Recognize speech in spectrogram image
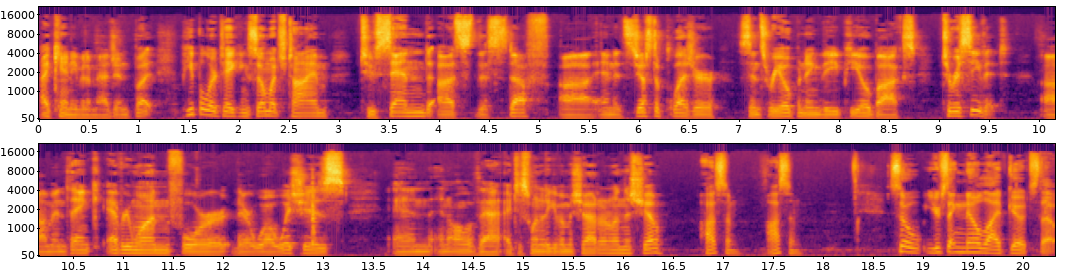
I can't even imagine. But people are taking so much time to send us this stuff, uh, and it's just a pleasure since reopening the PO box to receive it. Um, and thank everyone for their well wishes and and all of that. I just wanted to give them a shout out on this show. Awesome, awesome. So you're saying no live goats though,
